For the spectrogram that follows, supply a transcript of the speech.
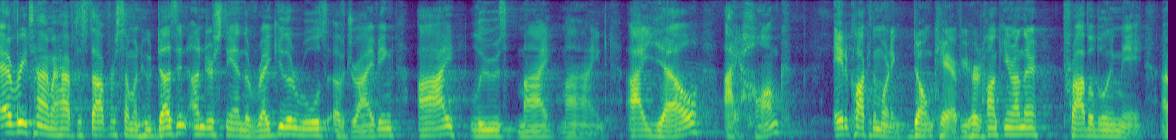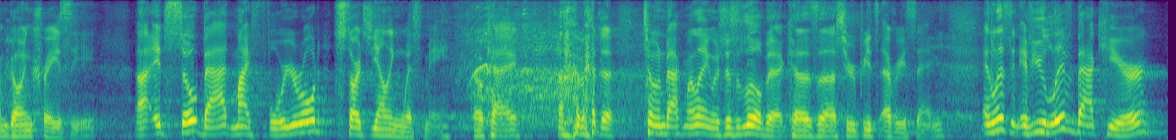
Every time I have to stop for someone who doesn't understand the regular rules of driving, I lose my mind. I yell, I honk. Eight o'clock in the morning, don't care. If you heard honking around there, probably me. I'm going crazy. Uh, it's so bad, my four year old starts yelling with me, okay? I've had to tone back my language just a little bit because uh, she repeats everything. And listen, if you live back here,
